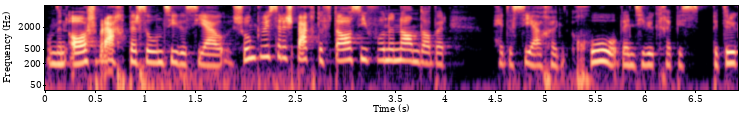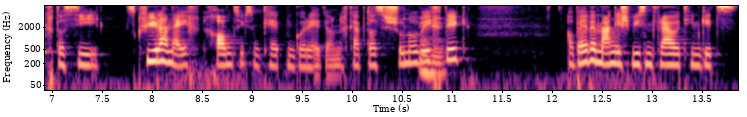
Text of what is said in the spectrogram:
Und eine Ansprechperson sein, dass sie auch schon einen gewissen Respekt auf das sind voneinander, aber hey, dass sie auch können kommen wenn sie wirklich etwas bedrückt, dass sie das Gefühl haben, hey, ich kann zu unserem Captain reden. Und ich glaube, das ist schon noch Mhm. wichtig. Aber eben, manchmal bei unserem Frauenteam gibt es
